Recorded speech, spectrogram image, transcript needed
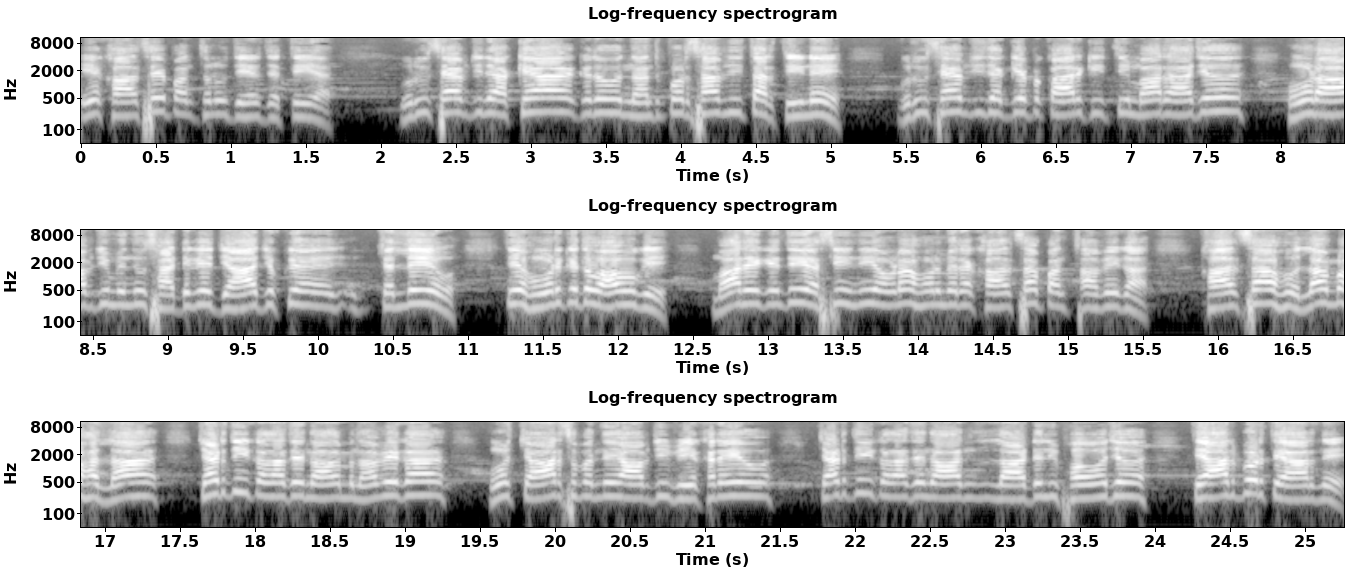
ਇਹ ਖਾਲਸੇ ਪੰਥ ਨੂੰ ਦੇਣ ਦਿੱਤੇ ਹੈ ਗੁਰੂ ਸਾਹਿਬ ਜੀ ਨੇ ਆਖਿਆ ਜਦੋਂ ਅਨੰਦਪੁਰ ਸਾਹਿਬ ਦੀ ਧਰਤੀ ਨੇ ਗੁਰੂ ਸਾਹਿਬ ਜੀ ਦੇ ਅੱਗੇ ਪੁਕਾਰ ਕੀਤੀ, ਮਹਾਰਾਜ, ਹੁਣ ਆਪ ਜੀ ਮੈਨੂੰ ਛੱਡ ਕੇ ਜਾ ਚੁੱਕੇ, ਚੱਲੇ ਹੋ ਤੇ ਹੁਣ ਕਿਦੋਂ ਆਓਗੇ? ਮਹਾਰਾਜ ਕਹਿੰਦੇ, ਅਸੀਂ ਨਹੀਂ ਆਉਣਾ, ਹੁਣ ਮੇਰਾ ਖਾਲਸਾ ਪੰਥ ਆਵੇਗਾ। ਖਾਲਸਾ ਹੋਲਾ ਮਹੱਲਾ ਚੜ੍ਹਦੀ ਕਲਾ ਦੇ ਨਾਲ ਮਨਾਵੇਗਾ। ਹੁਣ ਚਾਰ ਸਬੰਦੇ ਆਪ ਜੀ ਵੇਖ ਰਹੇ ਹੋ, ਚੜ੍ਹਦੀ ਕਲਾ ਦੇ ਨਾਲ ਲਾਡਲੀ ਫੌਜ ਤਿਆਰ ਬਰ ਤਿਆਰ ਨੇ।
